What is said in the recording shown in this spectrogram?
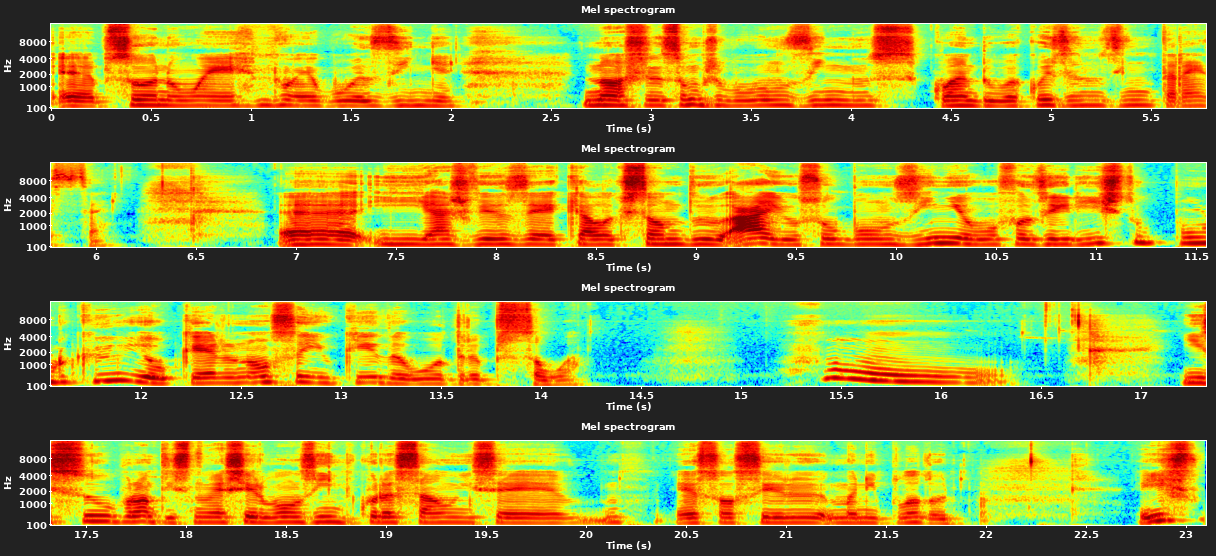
a pessoa não é, não é boazinha, nós somos bonzinhos quando a coisa nos interessa. Uh, e às vezes é aquela questão de ah, eu sou bonzinho, eu vou fazer isto porque eu quero não sei o que da outra pessoa. Hum. Isso, pronto, isso não é ser bonzinho de coração, isso é, é só ser manipulador. Isto,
